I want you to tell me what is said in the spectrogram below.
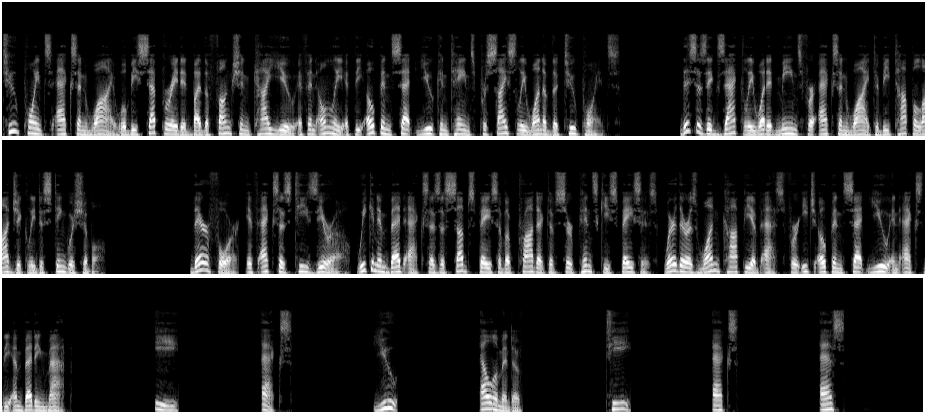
Two points x and y will be separated by the function chi u if and only if the open set U contains precisely one of the two points. This is exactly what it means for x and y to be topologically distinguishable. Therefore, if X is T0, we can embed X as a subspace of a product of Sierpinski spaces, where there is one copy of S for each open set U in X. The embedding map E X U element of T X S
